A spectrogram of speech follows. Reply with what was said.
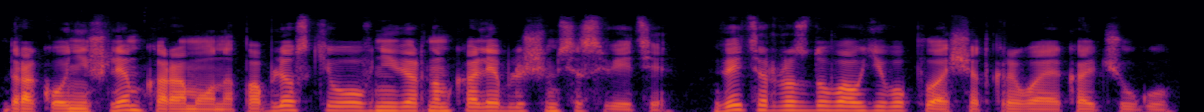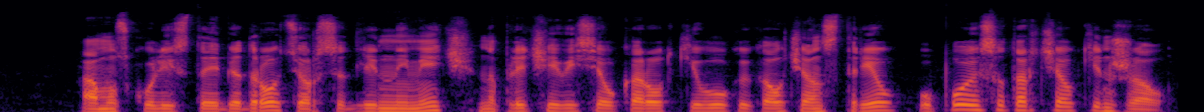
Драконий шлем Карамона поблескивал в неверном колеблющемся свете. Ветер раздувал его плащ, открывая кольчугу. А мускулистое бедро терся длинный меч, на плече висел короткий лук и колчан стрел, у пояса торчал кинжал.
